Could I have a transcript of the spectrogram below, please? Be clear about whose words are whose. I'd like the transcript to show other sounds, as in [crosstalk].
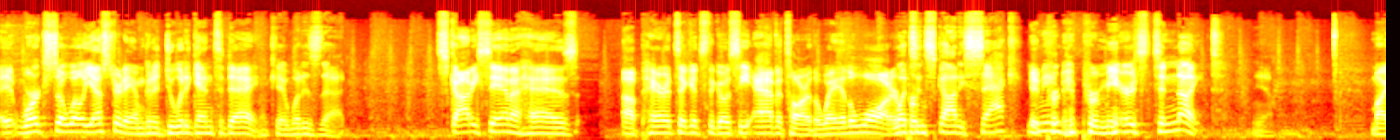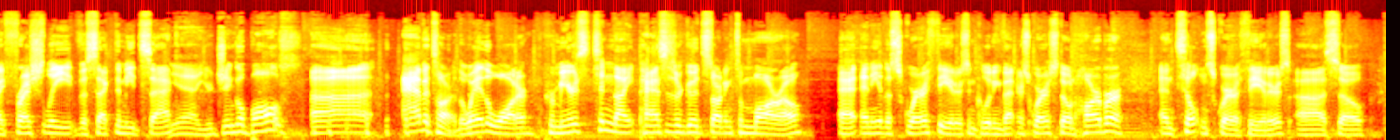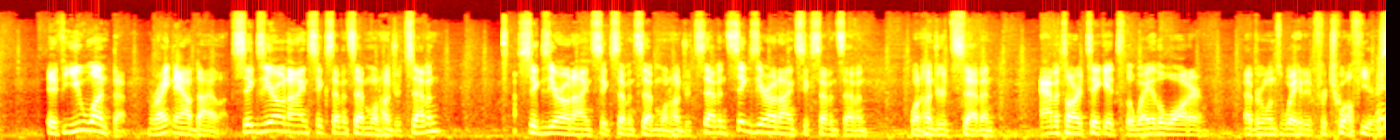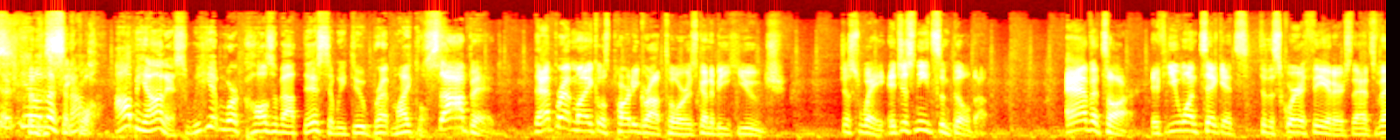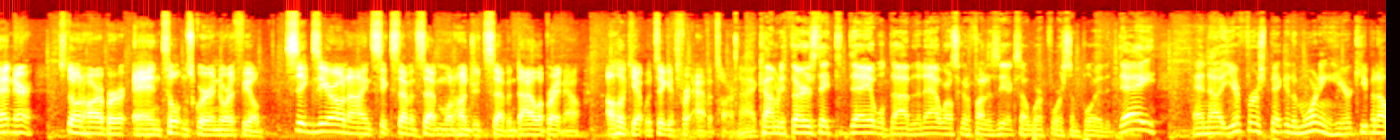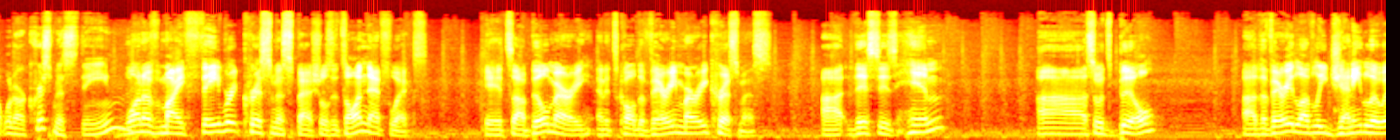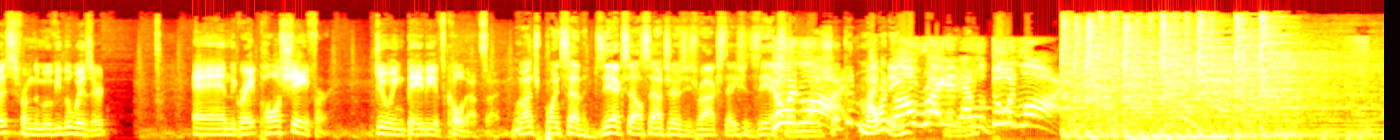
Speaker 1: It worked so well yesterday. I'm going to do it again today.
Speaker 2: Okay, what is that?
Speaker 1: Scotty Santa has a pair of tickets to go see Avatar: The Way of the Water.
Speaker 2: What's
Speaker 1: Pre-
Speaker 2: in Scotty's sack?
Speaker 1: It,
Speaker 2: mean?
Speaker 1: pre- it premieres tonight.
Speaker 2: yeah.
Speaker 1: My freshly vasectomied sack.
Speaker 2: Yeah, your jingle balls?
Speaker 1: Uh, Avatar: The Way of the Water premieres tonight. Passes are good starting tomorrow at any of the Square theaters, including Ventnor Square, Stone Harbor, and Tilton Square theaters. Uh, so if you want them right now, dial up 609 677 107. 609 677 107. 609 677 107. Avatar tickets, The Way of the Water. Everyone's waited for 12 years
Speaker 2: Hey,
Speaker 1: for
Speaker 2: you know,
Speaker 1: the
Speaker 2: listen,
Speaker 1: sequel.
Speaker 2: I'll, I'll be honest. We get more calls about this than we do Bret Michaels.
Speaker 1: Stop it. That Bret Michaels Party Gras tour is going to be huge. Just wait. It just needs some build up. Avatar. If you want tickets to the Square Theaters, that's Ventnor, Stone Harbor, and Tilton Square in Northfield. 609 677 107. Dial up right now. I'll hook you up with tickets for Avatar.
Speaker 2: All right, Comedy Thursday today. We'll dive into that. We're also going to find a ZXL Workforce Employee of the Day. And uh, your first pick of the morning here, keeping up with our Christmas theme.
Speaker 1: One of my favorite Christmas specials. It's on Netflix. It's uh, Bill Murray, and it's called A Very Murray Christmas. Uh, this is him. Uh, so it's Bill, uh, the very lovely Jenny Lewis from the movie The Wizard, and the great Paul Shaffer doing Baby It's Cold Outside.
Speaker 2: 100.7 ZXL South Jersey's Rock Station. ZXL
Speaker 3: Do it live.
Speaker 2: Show. Good morning.
Speaker 3: I'll write it and we'll do it live.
